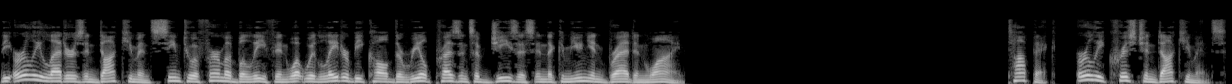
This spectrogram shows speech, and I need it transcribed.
The early letters and documents seem to affirm a belief in what would later be called the real presence of Jesus in the communion bread and wine. Early Christian documents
